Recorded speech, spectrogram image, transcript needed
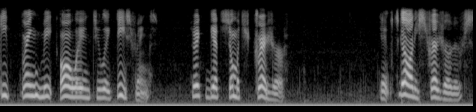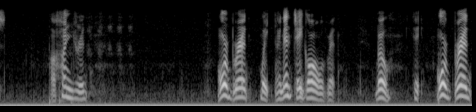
keep bring me all the way into like these things. So I can get so much treasure. Okay, let's get all these treasures. A hundred. More bread. Wait, I didn't take all of it. Boom. Okay, more bread,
